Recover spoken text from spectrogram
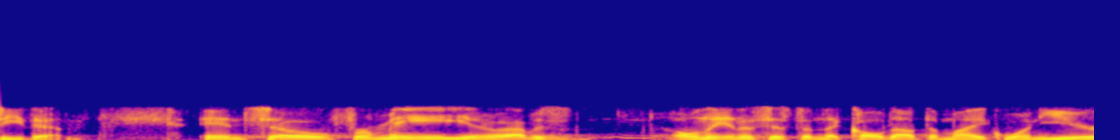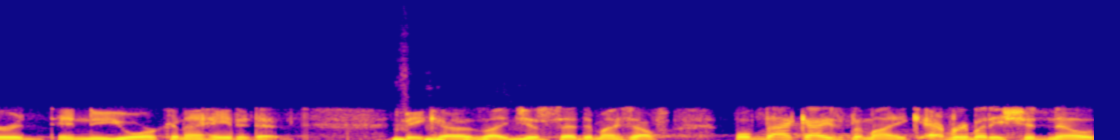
see them. And so for me, you know, I was only in a system that called out the Mike one year in New York, and I hated it because I just said to myself, well, that guy's the Mike. Everybody should know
